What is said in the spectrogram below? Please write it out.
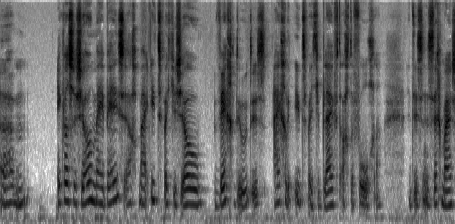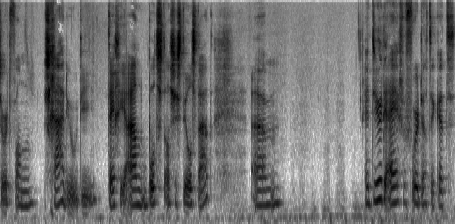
um, ik was er zo mee bezig, maar iets wat je zo wegdoet, is eigenlijk iets wat je blijft achtervolgen. Het is een, zeg maar een soort van schaduw die tegen je aan botst als je stilstaat. Um, het duurde even voordat ik het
